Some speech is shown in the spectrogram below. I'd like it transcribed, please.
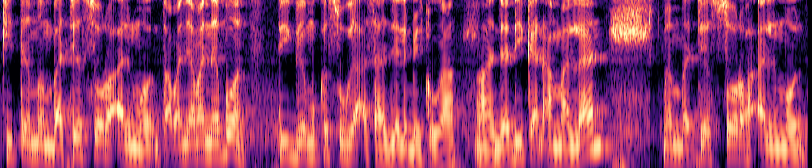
kita membaca surah al-mulk tak banyak mana pun tiga muka surat sahaja lebih kurang ha, jadikan amalan membaca surah al-mulk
